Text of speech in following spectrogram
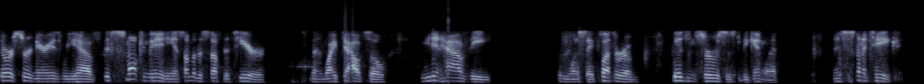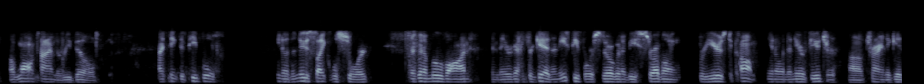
there are certain areas where you have a small community and some of the stuff that's here has been wiped out. So you didn't have the what do you want to say, plethora of goods and services to begin with. And it's just going to take a long time to rebuild. I think that people, you know, the news cycle is short. They're going to move on and they're going to forget. And these people are still going to be struggling for years to come, you know, in the near future, uh, trying to get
